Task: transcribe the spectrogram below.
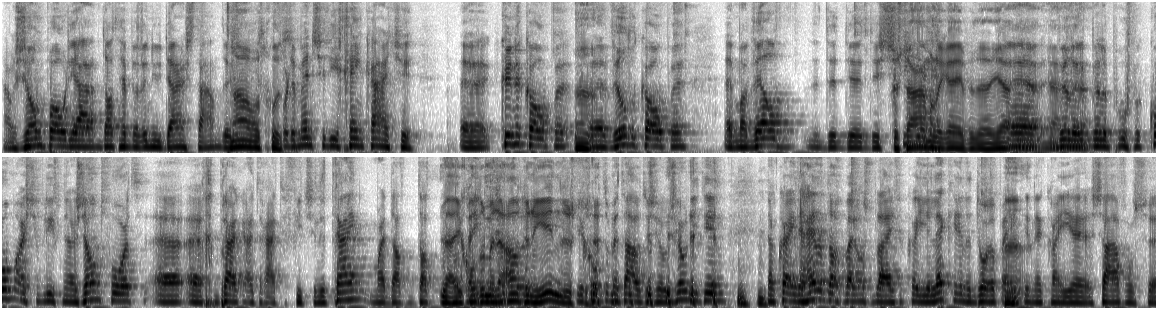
Nou, zo'n podia, dat hebben we nu daar staan. Dus Nou, wat goed. voor de mensen die geen kaartje eh, kunnen kopen, Ja. wilden kopen... eh, maar wel de, de, de, de Gezamenlijk even. De, ja, eh, ja, ja, willen, ja. willen proeven... kom alsjeblieft naar Zandvoort. Eh, eh, gebruik uiteraard de fiets en de trein. Maar dat, dat, Ja, je komt er met de auto niet in. Dus, je komt er met de auto sowieso niet in. Dan kan je de hele dag bij ons blijven. Kan je lekker in het dorp eten. En dan kan je s'avonds uh,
